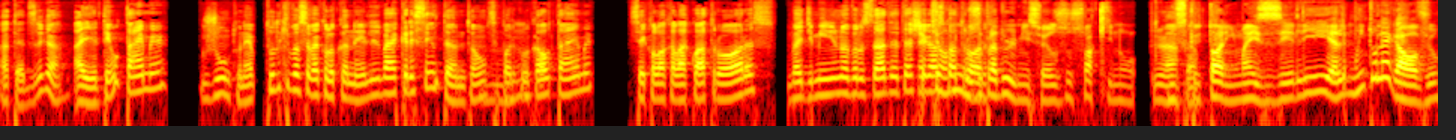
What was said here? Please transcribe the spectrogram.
Até desligar. Aí ele tem o timer junto, né? Tudo que você vai colocando nele, ele vai acrescentando. Então você Uhum. pode colocar o timer, você coloca lá 4 horas, vai diminuindo a velocidade até chegar é às eu 4 não uso horas. pra dormir, isso eu uso só aqui no, no Ah, tá. escritorinho. Mas ele, ele é muito legal, viu?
